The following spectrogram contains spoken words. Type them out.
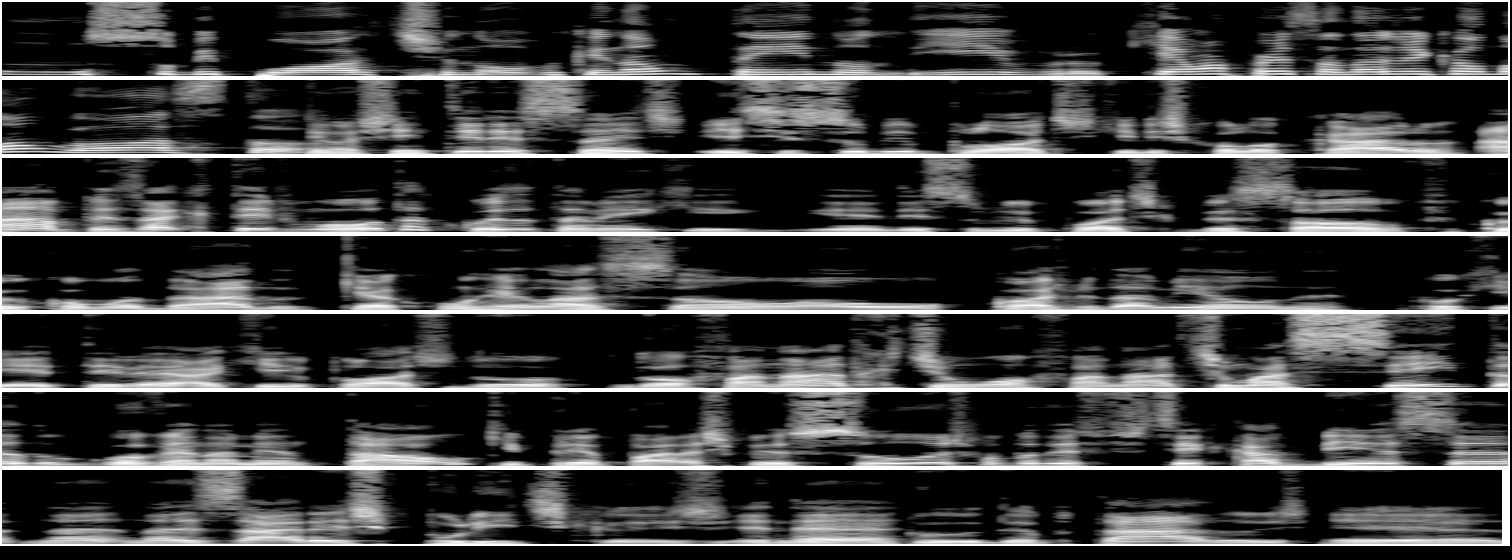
um subplot novo que não tem no livro, que é uma personagem que eu não gosto. Eu achei interessante esse subplot que eles colocaram. Ah, apesar que teve uma outra coisa também que é desse subplot que o pessoal ficou incomodado, que é com relação ao Cosme Damião, né? Porque teve aquele plot do, do orfanato, que tinha um orfanato, tinha uma seita do governamental que prepara as pessoas para poder ser cabeça na, nas áreas políticas, né? Por deputados, é,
